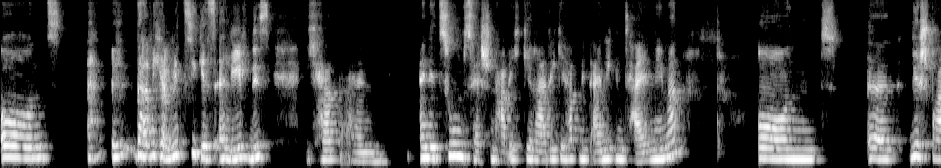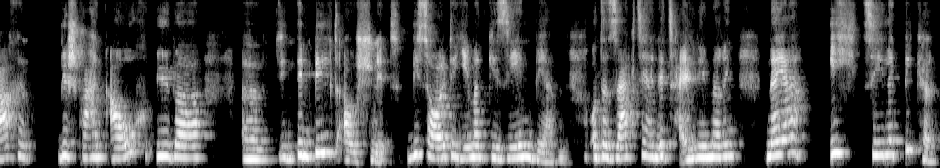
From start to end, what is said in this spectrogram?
Und da habe ich ein witziges Erlebnis ich habe ein, eine Zoom-Session habe ich gerade gehabt mit einigen Teilnehmern und äh, wir sprachen wir sprachen auch über äh, den Bildausschnitt. Wie sollte jemand gesehen werden? Und da sagte eine Teilnehmerin, naja, ich zähle Pickel.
